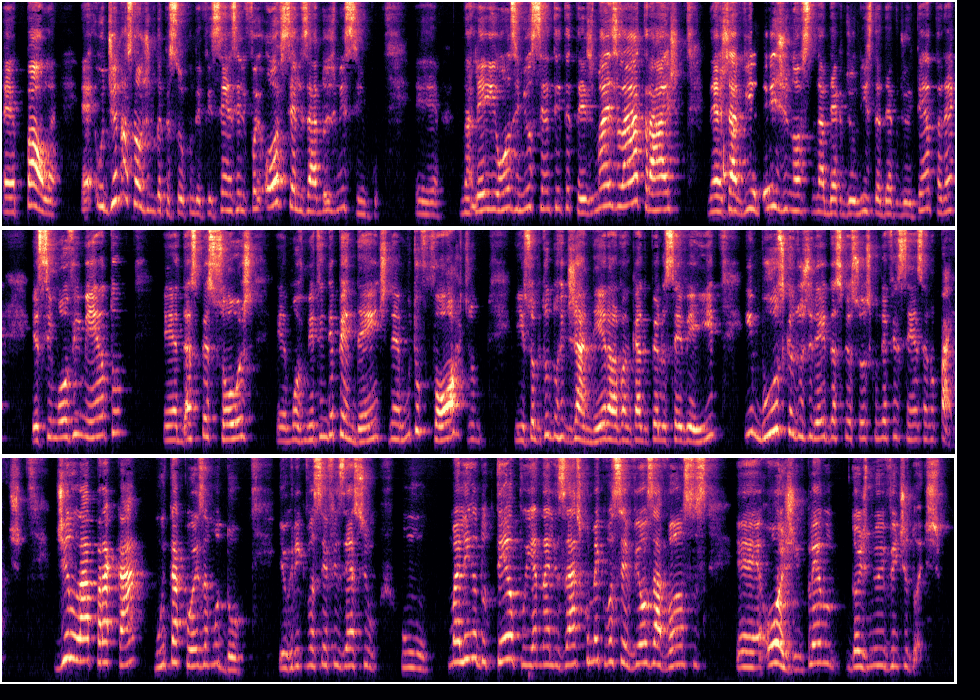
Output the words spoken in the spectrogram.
É, Paula, é, o Dia Nacional de Luta da Pessoa com Deficiência ele foi oficializado em 2005, é, na Lei 11.133, mas lá atrás né, já havia, desde na década de início da década de 80, né, esse movimento é, das pessoas é, movimento independente, né, muito forte, e sobretudo no Rio de Janeiro, alavancado pelo CVI, em busca dos direitos das pessoas com deficiência no país. De lá para cá, muita coisa mudou. Eu queria que você fizesse um, uma linha do tempo e analisasse como é que você vê os avanços é, hoje, em pleno 2022.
